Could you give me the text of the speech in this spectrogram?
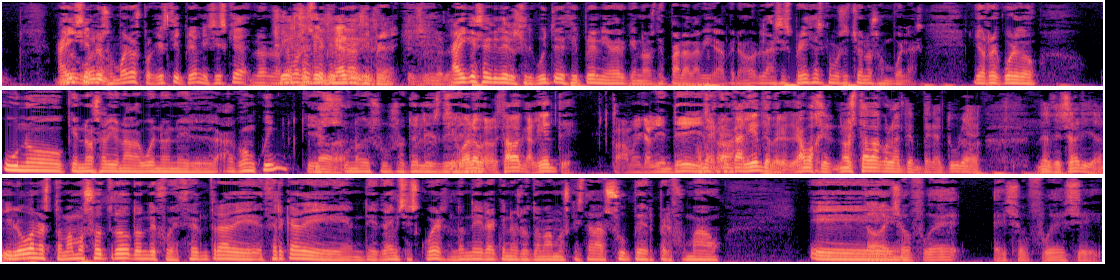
Ahí Muy siempre son buenos porque es Cipriani. Si es que no- nos Sí, hemos especializado en Cipriani, es. Hay que salir del circuito de Cipriani a ver qué nos depara la vida. Pero las experiencias que hemos hecho no son buenas. Yo recuerdo uno que no salió nada bueno en el Algonquin, que Nada. es uno de sus hoteles de... Sí, bueno, pero estaba caliente. Estaba muy caliente y Hombre, estaba- no caliente, pero digamos que no estaba con la temperatura necesaria. ¿no? Y luego nos tomamos otro, ¿dónde fue? Cerca de, cerca de, de Times Square. ¿Dónde era que nos lo tomamos? Que estaba súper perfumado. Eh, No, eso fue, eso fue, sí.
